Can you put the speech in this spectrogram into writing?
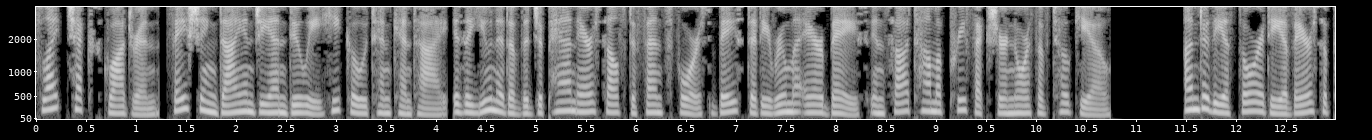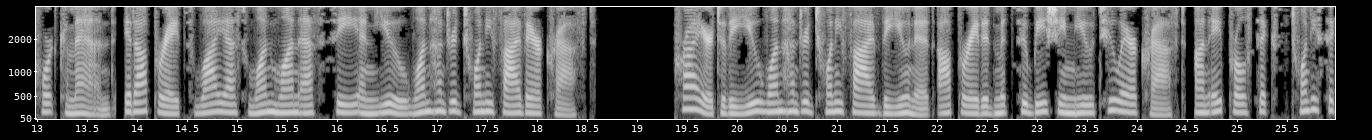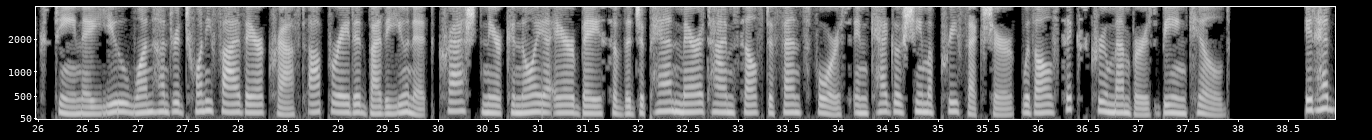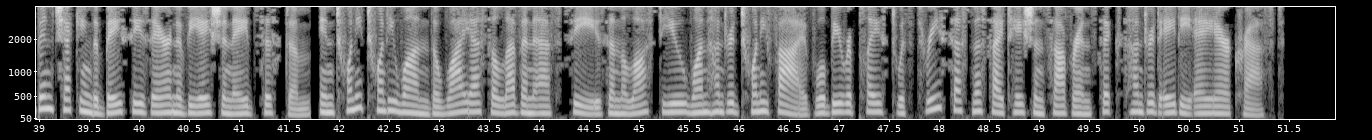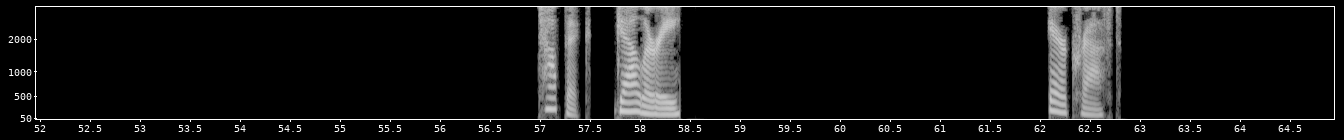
Flight Check Squadron, Feishing Dianjian Dui Hikoutenkentai is a unit of the Japan Air Self-Defense Force based at Iruma Air Base in Saitama Prefecture north of Tokyo. Under the authority of Air Support Command, it operates YS-11FC and U-125 aircraft. Prior to the U-125 the unit operated Mitsubishi Mu-2 aircraft. On April 6, 2016 a U-125 aircraft operated by the unit crashed near Kanoya Air Base of the Japan Maritime Self-Defense Force in Kagoshima Prefecture, with all six crew members being killed. It had been checking the base's air navigation aid system. In 2021, the YS-11Fs and the lost U-125 will be replaced with three Cessna Citation Sovereign 680A aircraft. Gallery Aircraft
